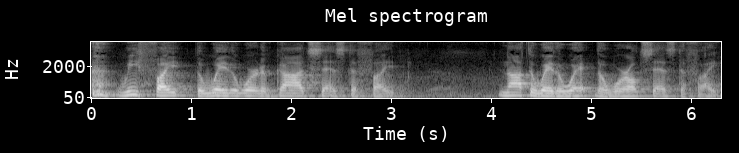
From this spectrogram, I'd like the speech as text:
we fight the way the Word of God says to fight, not the way the, way the world says to fight.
